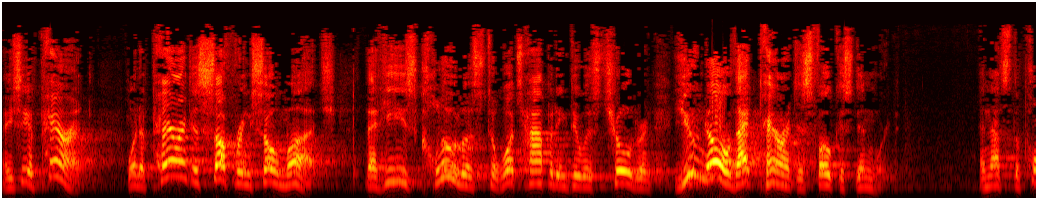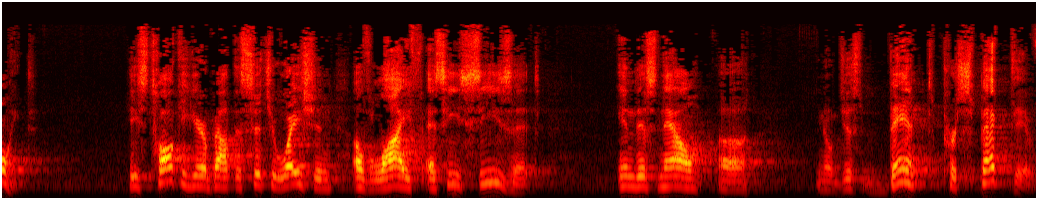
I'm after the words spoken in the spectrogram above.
Now you see, a parent, when a parent is suffering so much that he's clueless to what's happening to his children, you know that parent is focused inward. And that's the point. He's talking here about the situation of life as he sees it in this now, uh, you know, just bent perspective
